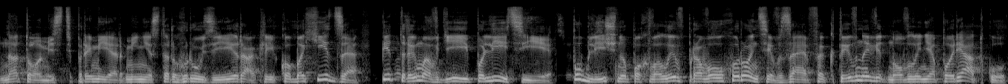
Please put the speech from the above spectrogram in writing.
Натомість прем'єр-міністр Грузії Іраклій Кобахідзе підтримав дії поліції, публічно похвалив правоохоронців за ефективне відновлення порядку.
